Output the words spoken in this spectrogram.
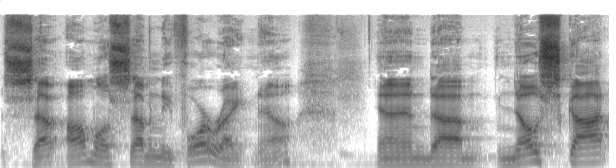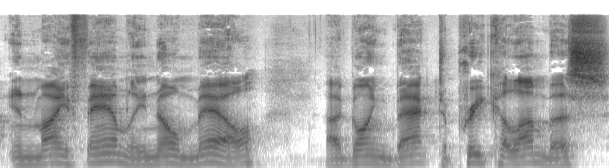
se- almost 74 right now. And um, no Scott in my family, no male, uh, going back to pre Columbus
